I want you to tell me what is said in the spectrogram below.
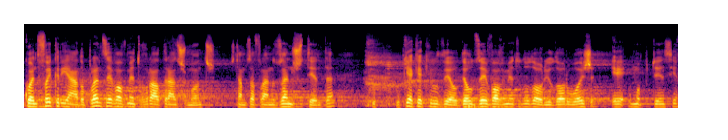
quando foi criado o Plano de Desenvolvimento Rural de Trás-os-Montes, estamos a falar nos anos 70, o que é que aquilo deu? Deu o desenvolvimento do Douro e o Douro hoje é uma potência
